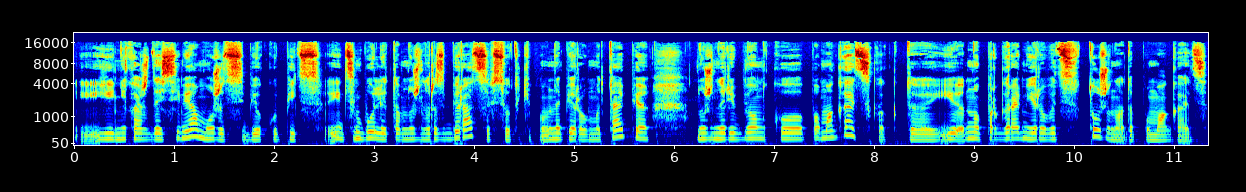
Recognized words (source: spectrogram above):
и не каждая семья может себе купить. И тем более там нужно разбираться все-таки на первом этапе. Нужно ребенку помогать как-то. И, ну, программировать тоже надо помогать,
